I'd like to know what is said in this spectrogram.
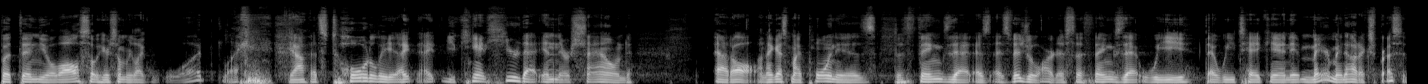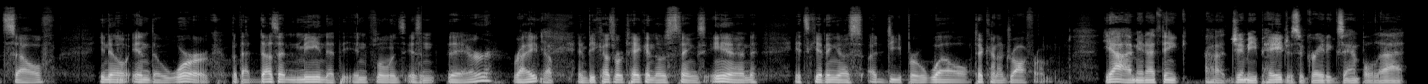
But then you'll also hear somebody like, what? Like, Yeah. that's totally, I, I, you can't hear that in their sound at all. And I guess my point is the things that as, as visual artists, the things that we, that we take in, it may or may not express itself, you know, in the work, but that doesn't mean that the influence isn't there, right? Yep. And because we're taking those things in, it's giving us a deeper well to kind of draw from. Yeah, I mean, I think uh, Jimmy Page is a great example of that.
